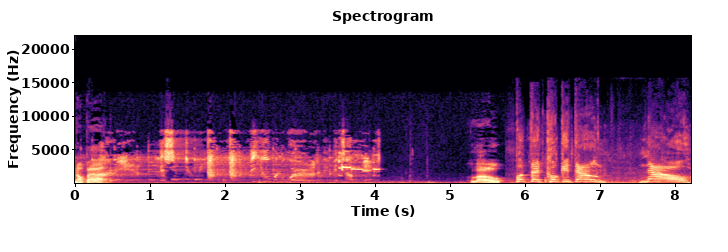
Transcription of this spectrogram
Not bad. Low? Put that cookie down! Now!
